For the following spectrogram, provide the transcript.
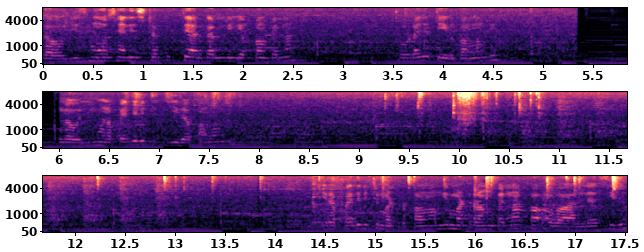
ਲਓ ਜੀ, ਸਮੋਸਿਆਂ ਦੀ ਸਟਫਿੰਗ ਤਿਆਰ ਕਰਨ ਲਈ ਆਪਾਂ ਪਹਿਲਾਂ ਥੋੜਾ ਜਿਹਾ ਤੇਲ ਪਾਵਾਂਗੇ। ਲਓ ਜੀ, ਹੁਣ ਆਪਾਂ ਇਹਦੇ ਵਿੱਚ ਜੀਰਾ ਪਾਵਾਂਗੇ। ਫਿਰ ਆਪਾਂ ਇਹਦੇ ਵਿੱਚ ਮਟਰ ਪਾਵਾਂਗੇ। ਮਟਰਾਂ ਨੂੰ ਪਹਿਲਾਂ ਆਪਾਂ ਉਬਾਲ ਲਿਆ ਸੀਗਾ।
